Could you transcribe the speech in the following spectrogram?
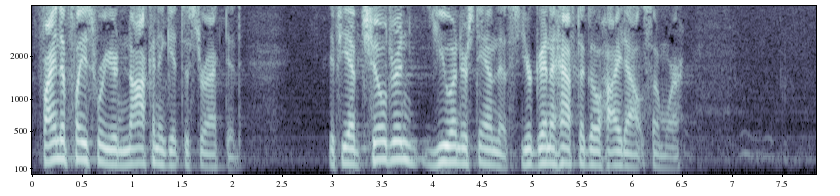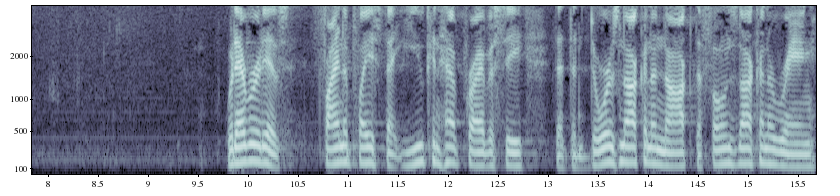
Find a place where you're not going to get distracted. If you have children, you understand this. You're going to have to go hide out somewhere. Whatever it is, find a place that you can have privacy, that the door's not going to knock, the phone's not going to ring,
